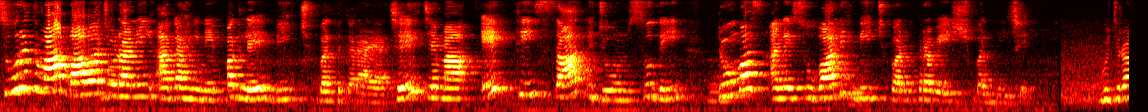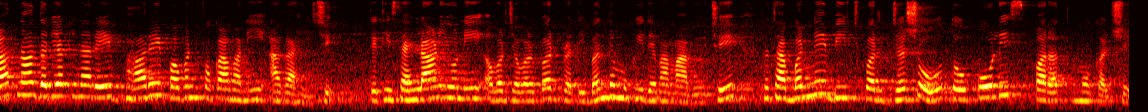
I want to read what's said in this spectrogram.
સુરતમાં વાવાઝોડાની આગાહીને પગલે બીચ બંધ કરાયા છે, જેમાં એકથી સાત જૂન સુધી ડુમસ અને સુવાલી બીચ પર પ્રવેશ બંધી છે. ગુજરાતના દરિયા કિનારે ભારે પવન ફૂંકાવાની આગાહી છે. તેથી સહેલાણીઓની અવરજવર પર પ્રતિબંધ મૂકી દેવામાં આવ્યો છે તથા બંને બીચ પર જશો તો પોલીસ પરત મોકલશે.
